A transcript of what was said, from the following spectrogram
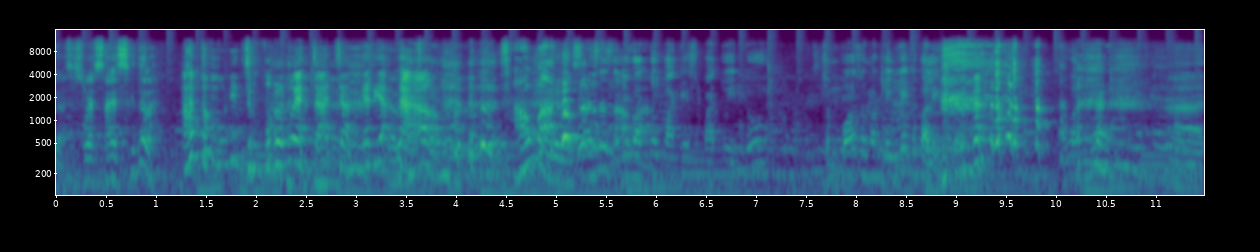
nggak sesuai size gitu lah. Atau mungkin jempol gue yang cacat kan nggak tahu sama Jadi sama waktu pakai sepatu itu jempol sama kelingking kebalik. Eh,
